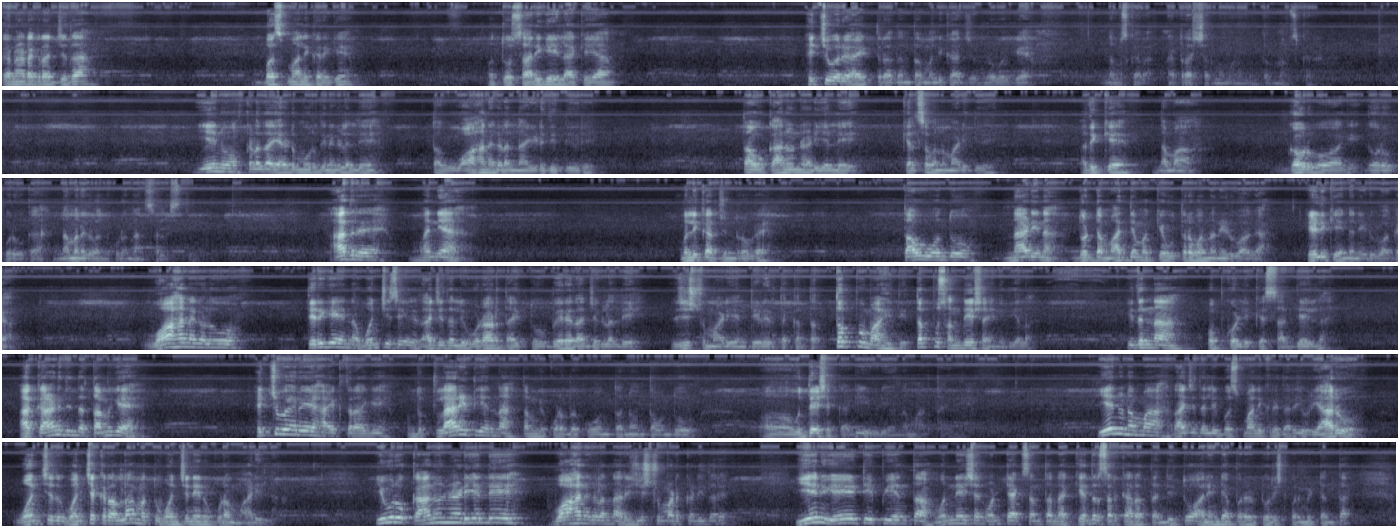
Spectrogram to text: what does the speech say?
ಕರ್ನಾಟಕ ರಾಜ್ಯದ ಬಸ್ ಮಾಲೀಕರಿಗೆ ಮತ್ತು ಸಾರಿಗೆ ಇಲಾಖೆಯ ಹೆಚ್ಚುವರಿ ಆಯುಕ್ತರಾದಂಥ ಮಲ್ಲಿಕಾರ್ಜುನರವರಿಗೆ ನಮಸ್ಕಾರ. ನಟರಾಜ್ ಶರ್ಮಾ ಮಾಡುವಂಥ ನಮಸ್ಕಾರ. ಏನು ಕಳೆದ ಎರಡು ಮೂರು ದಿನಗಳಲ್ಲಿ ತಾವು ವಾಹನಗಳನ್ನು ಹಿಡಿದಿದ್ದೀರಿ? ತಾವು ಕಾನೂನಿನ ಅಡಿಯಲ್ಲಿ ಕೆಲಸವನ್ನು ಮಾಡಿದ್ದೀರಿ. ಅದಕ್ಕೆ ನಮ್ಮ ಗೌರವವಾಗಿ, ಗೌರವಪೂರ್ವಕ ನಮನಗಳನ್ನು ಕೂಡ ನಾನು ಸಲ್ಲಿಸ್ತೀನಿ. ಆದರೆ ಮಾನ್ಯ ಮಲ್ಲಿಕಾರ್ಜುನರವರೇ, ತಾವು ಒಂದು ನಾಡಿನ ದೊಡ್ಡ ಮಾಧ್ಯಮಕ್ಕೆ ಉತ್ತರವನ್ನು ನೀಡುವಾಗ, ಹೇಳಿಕೆಯನ್ನು ನೀಡುವಾಗ, ವಾಹನಗಳು ತೆರಿಗೆಯನ್ನು ವಂಚಿಸಿ ರಾಜ್ಯದಲ್ಲಿ ಓಡಾಡ್ತಾ ಇತ್ತು, ಬೇರೆ ರಾಜ್ಯಗಳಲ್ಲಿ ರಿಜಿಸ್ಟರ್ ಮಾಡಿ ಅಂತ ಹೇಳಿರ್ತಕ್ಕಂಥ ತಪ್ಪು ಮಾಹಿತಿ, ತಪ್ಪು ಸಂದೇಶ ಏನಿದೆಯಲ್ಲ, ಇದನ್ನು ಒಪ್ಕೊಳ್ಳಿಕ್ಕೆ ಸಾಧ್ಯ ಇಲ್ಲ. ಆ ಕಾರಣದಿಂದ ತಮಗೆ ಹೆಚ್ಚುವರಿ ಆಯುಕ್ತರಾಗಿ ಒಂದು ಕ್ಲಾರಿಟಿಯನ್ನು ತಮಗೆ ಕೊಡಬೇಕು ಅಂತನ್ನುವಂಥ ಒಂದು ಉದ್ದೇಶಕ್ಕಾಗಿ ಈ ವಿಡಿಯೋವನ್ನು ಮಾಡ್ತಾ ಇದ್ದೀನಿ. ಏನು ನಮ್ಮ ರಾಜ್ಯದಲ್ಲಿ ಬಸ್ ಮಾಲೀಕರಿದ್ದಾರೆ? ಇವರು ಯಾರು ವಂಚದ, ವಂಚಕರಲ್ಲ ಮತ್ತು ವಂಚನೆಯನ್ನು ಕೂಡ ಮಾಡಿಲ್ಲ. ಇವರು ಕಾನೂನಿನಡಿಯಲ್ಲಿ ವಾಹನಗಳನ್ನು ರಿಜಿಸ್ಟರ್ ಮಾಡ್ಕೊಂಡಿದ್ದಾರೆ. ಏನು ಎ ಟಿ ಪಿ ಅಂತ ಒನ್ ನೇಷನ್ ಒನ್ ಟ್ಯಾಕ್ಸ್ ಅಂತ ಕೇಂದ್ರ ಸರ್ಕಾರ ತಂದಿತ್ತು all India per tourist permit ಅಂತ.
